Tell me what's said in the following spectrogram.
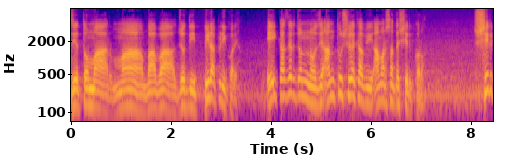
যে তোমার মা বাবা যদি পিড়াপিড়ি করে, এই কাজের জন্য যে আন্তুশরে কাবি আমার সাথে শির করো। শির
